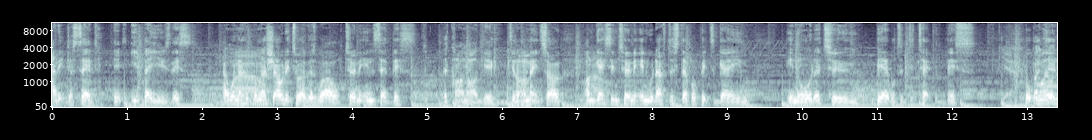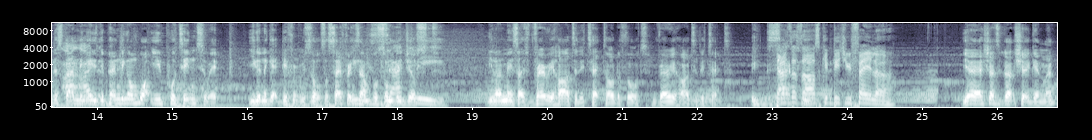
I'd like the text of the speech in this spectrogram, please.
And it just said it, it- they use this. And when I when I showed it to her as well, Turnitin said this. They can't argue. Do you know what I mean? So I'm guessing Turnitin would have to step up its game in order to be able to detect this. Yeah. But, But my understanding I- I is, d- depending on what you put into it, you're going to get different results. So, say for example, somebody just, Exactly. you know what I mean. So it's very hard to detect. I would have thought, very hard to detect. That's just asking, did you fail her? Yeah, shout to do that shit again, man.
